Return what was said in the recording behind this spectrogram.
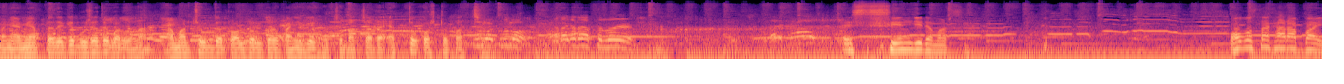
মানে আমি আপনাদেরকে বোঝাতে পারব না, আমার চোখ দিয়ে টল টল করে পানি বের হচ্ছে, বাচ্চাটা এত কষ্ট পাচ্ছে। সিএনজিটা মারছে। অবস্থা খারাপ ভাই।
